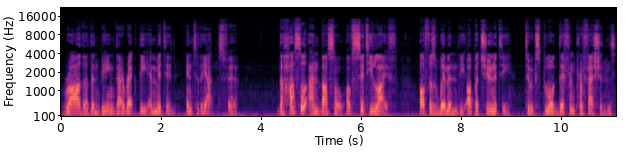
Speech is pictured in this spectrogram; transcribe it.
rather than being directly emitted into the atmosphere. The hustle and bustle of city life offers women the opportunity to explore different professions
